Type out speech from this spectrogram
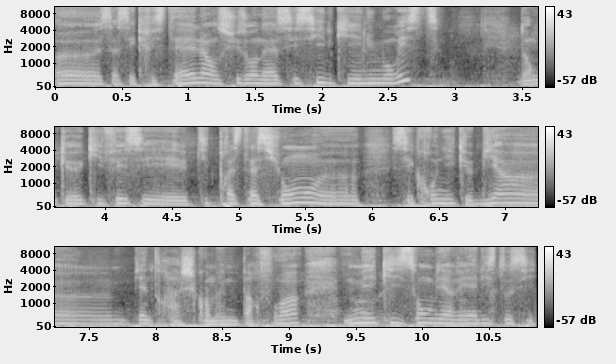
Ça, c'est Christelle. Ensuite, on a Cécile qui est l'humoriste donc euh, qui fait ses petites prestations, euh, ses chroniques bien euh, bien trash quand même parfois, mais qui sont bien réalistes aussi.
